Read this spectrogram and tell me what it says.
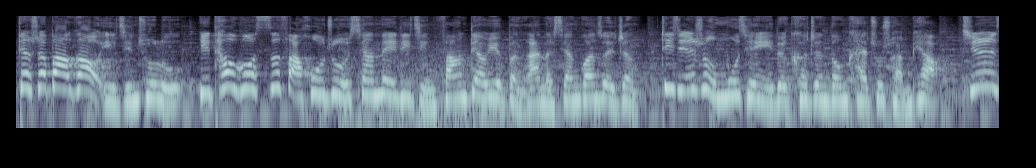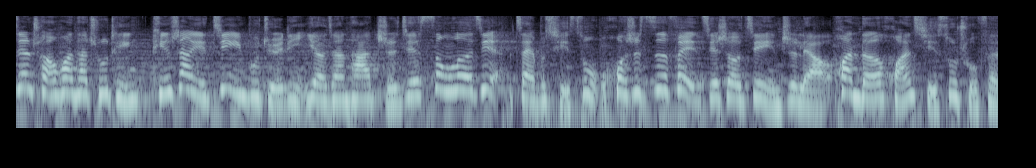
调查报告已经出炉，也透过司法互助向内地警方调阅本案的相关罪证。地检署目前已对柯震东开出传票，今日将传唤他出庭，庭上也进一步决定要将他直接送乐戒，再不起诉或是自费接受戒瘾治疗，换得缓起诉处分。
